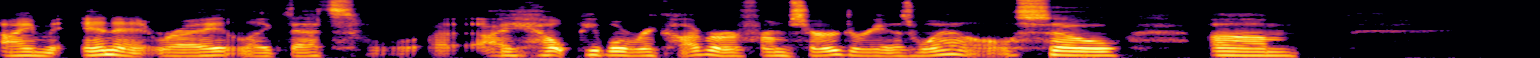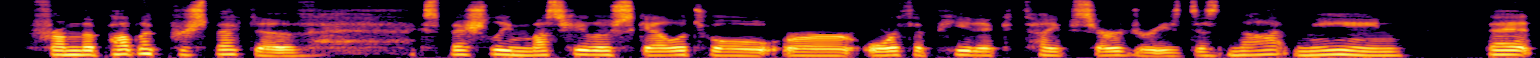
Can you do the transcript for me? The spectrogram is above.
I'm in it, right? Like that's I help people recover from surgery as well. So um, from the public perspective, especially musculoskeletal or orthopedic type surgeries does not mean that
